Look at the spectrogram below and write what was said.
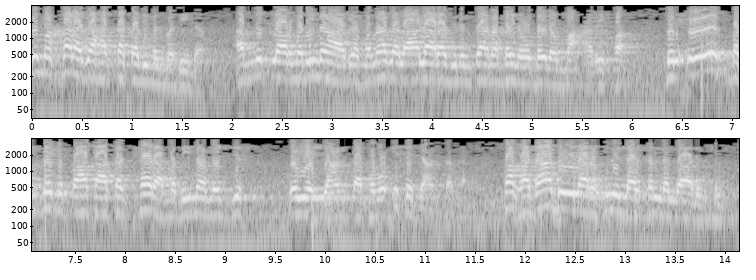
سم خرا حتہ قدیم المدینہ۔ اب نکلا اور مدینہ آ گیا فناز اللہ رجل كان بين وبين معرفہ پھر ایک بندے کے پاس آ کر ٹھہرا مدینہ میں، جس وہ یہ جانتا تھا، وہ اسے جانتا تھا۔ فغدا بلا رسول اللہ صلی اللہ علیہ وسلم۔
